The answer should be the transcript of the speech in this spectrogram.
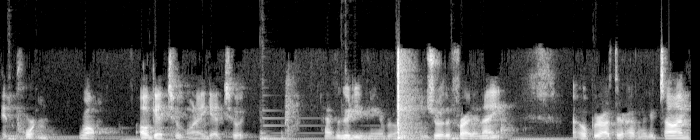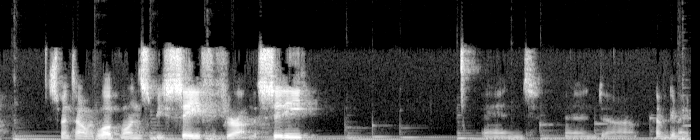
important. Well, I'll get to it when I get to it. Have a good evening, everyone. Enjoy the Friday night. I hope you're out there having a good time. Spend time with loved ones. Be safe if you're out in the city. And and uh, have a good night.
